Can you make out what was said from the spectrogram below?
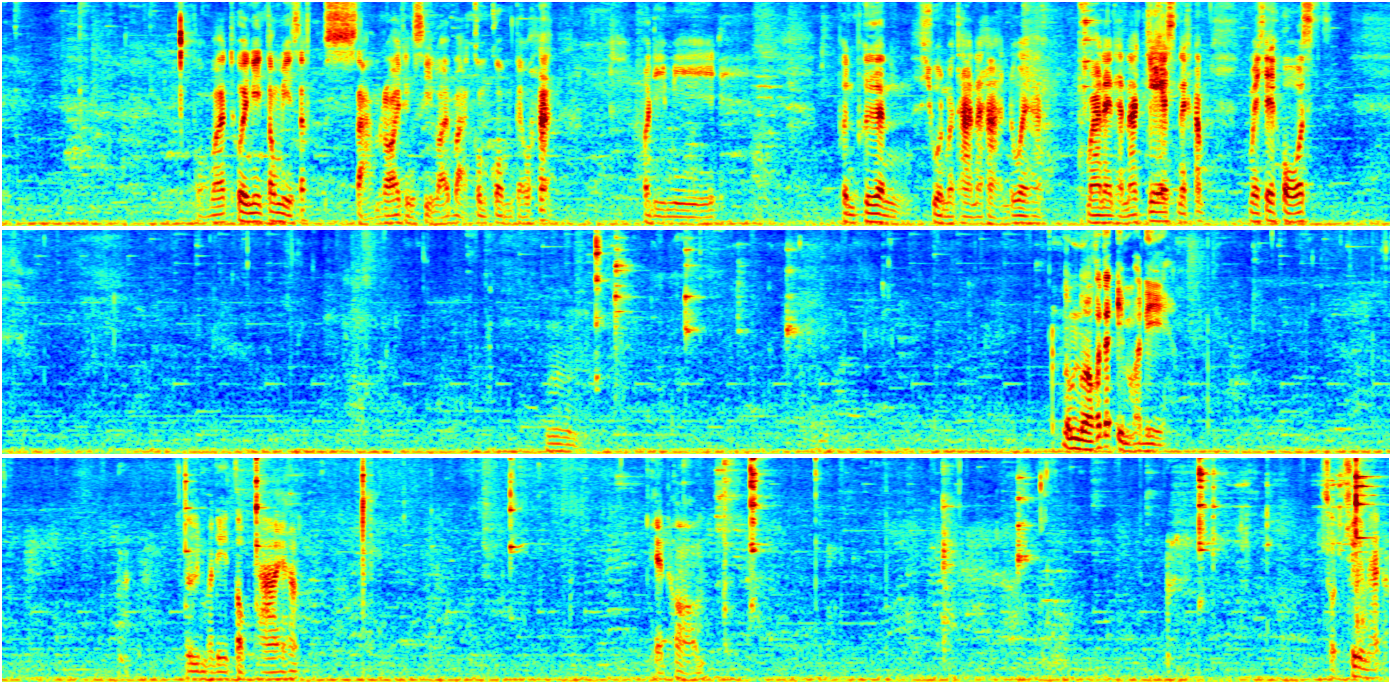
ผมว่าถ้วยนี้ต้องมีสัก 300ถึง400 บาทกลม ๆ แต่ว่า พอดีมี เพื่อนๆ ชวนมาทานอาหารด้วยฮะ มาในฐานะเกสนะครับ ไม่ใช่โฮสนุ่มนวลก็จะอิ่มพอดีอิ่มพอดีตบท้ายครับ เห็ดหอม สดชื่นฮะ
